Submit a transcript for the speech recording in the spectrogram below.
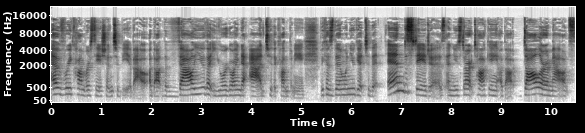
every conversation to be about about the value that you're going to add to the company because then when you get to the end stages and you start talking about dollar amounts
